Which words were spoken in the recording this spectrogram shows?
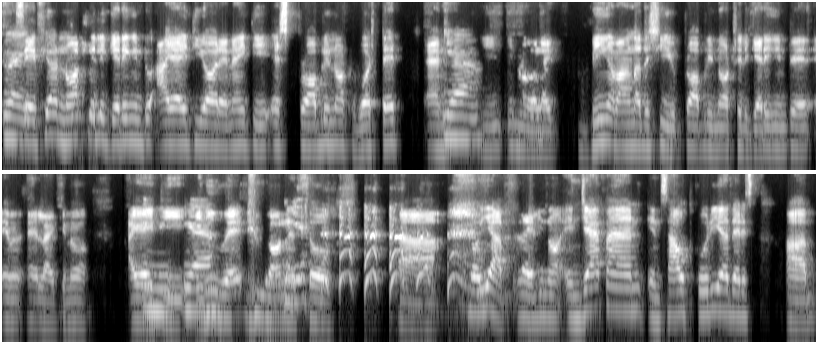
right. say if you're not really getting into IIT or NIT, it's probably not worth it. And yeah. you, you know, like being a Bangladeshi, you're probably not really getting into it, like you know IIT yeah. anyway, to be honest. Yeah. So uh, so yeah, like you know, in Japan, in South Korea, there is um,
